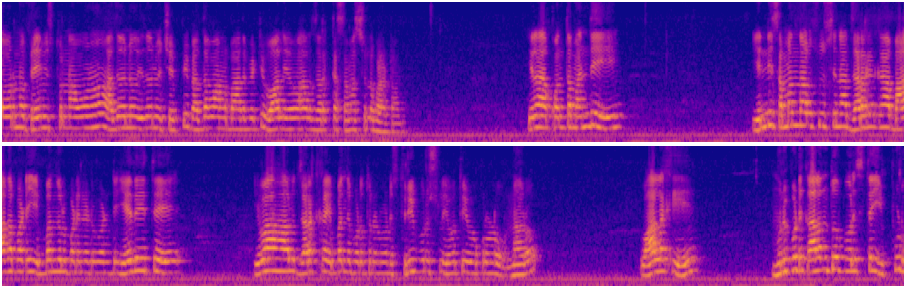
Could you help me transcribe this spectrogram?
ఎవరినో ప్రేమిస్తున్నామోనో అదోనో ఇదోనో చెప్పి పెద్దవాళ్ళని బాధ పెట్టి వాళ్ళ వివాహాలు జరగక సమస్యలు పడటం. ఇలా కొంతమంది ఎన్ని సంబంధాలు చూసినా జరగక బాధపడి ఇబ్బందులు పడినటువంటి ఏదైతే వివాహాలు జరగక ఇబ్బంది పడుతున్నటువంటి స్త్రీ పురుషులు యువతి యువకులలో ఉన్నారో వాళ్ళకి మునుపటి కాలంతో పోలిస్తే ఇప్పుడు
